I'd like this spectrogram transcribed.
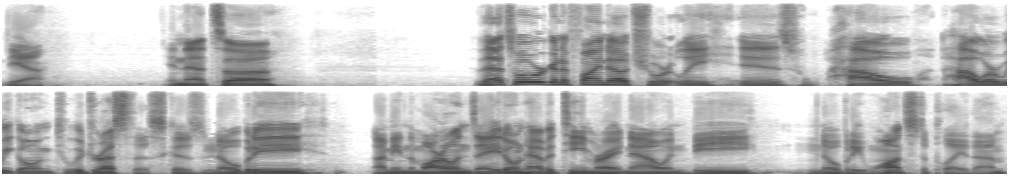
Yeah. And that's uh that's what we're going to find out shortly is how how are we going to address this cuz nobody I mean the Marlins A don't have a team right now and B nobody wants to play them.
